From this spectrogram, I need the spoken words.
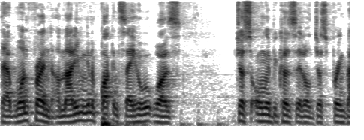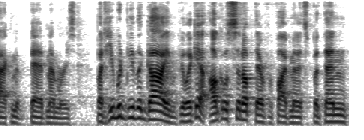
That one friend, I'm not even gonna fucking say who it was, just only because it'll just bring back m- bad memories. But he would be the guy who'd be like, "Yeah, I'll go sit up there for five minutes." But then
